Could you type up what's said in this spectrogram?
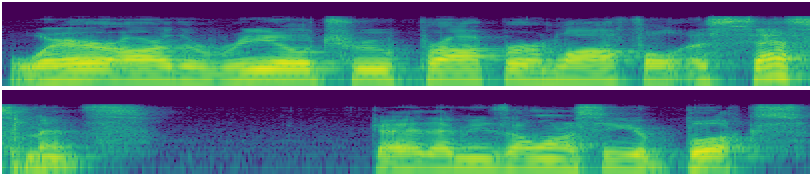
Where are the real, true, proper, and lawful assessments? Okay, that means I want to see your books.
